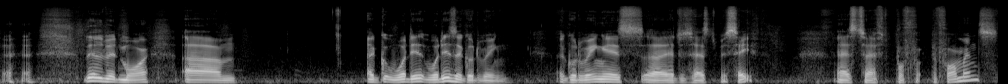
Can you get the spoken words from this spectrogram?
a little bit more. Um, what is what is a good wing? A good wing is uh, it has to be safe, it has to have performance,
